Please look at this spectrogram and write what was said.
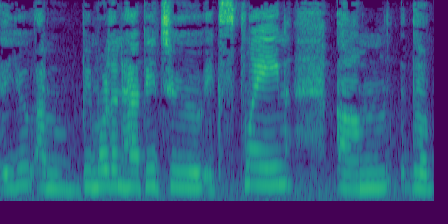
you, I'm be more than happy to explain um, the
